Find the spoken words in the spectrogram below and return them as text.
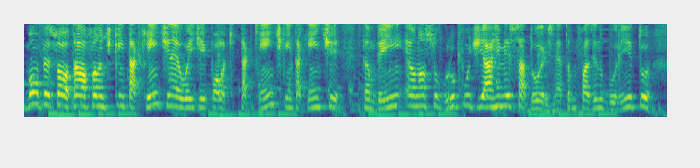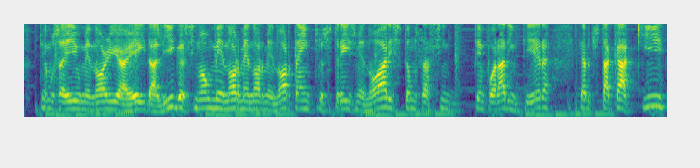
Bom, pessoal, tava falando de quem tá quente, né? O AJ Pollock tá quente. Quem tá quente também é o nosso grupo de arremessadores, né? Estamos fazendo bonito. Temos aí o menor ERA da liga. Se não é o menor, menor, menor, tá entre os três menores. Estamos assim temporada inteira. Quero destacar aqui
